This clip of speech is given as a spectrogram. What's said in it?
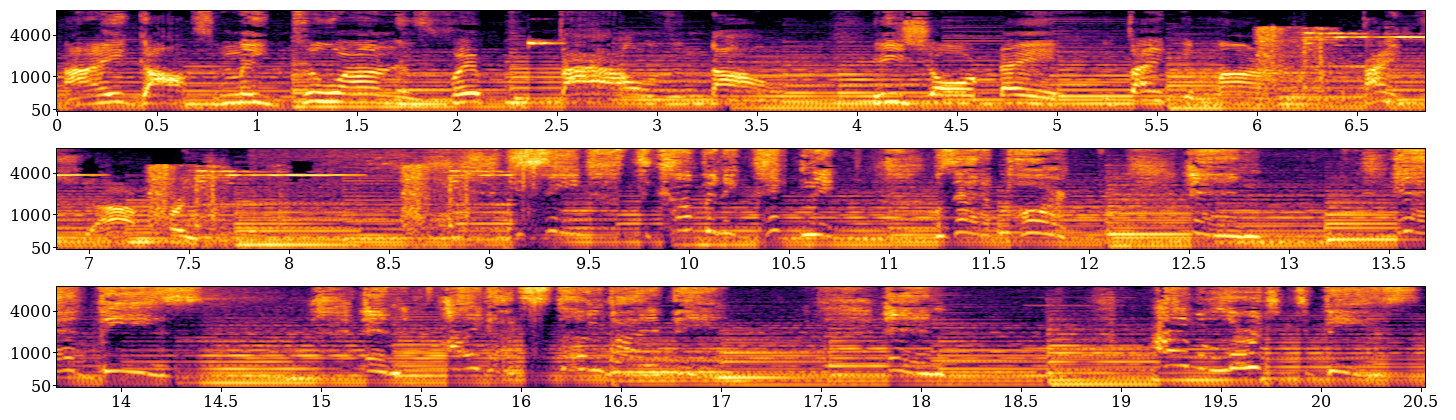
Uh, he got me two hundred fifty thousand dollars. He sure did. Thank you, Myron. Thanks you. I appreciate it. You see, the company picnic was at a park, and it had bees, and I got stung by a bee, and allergic to bees,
